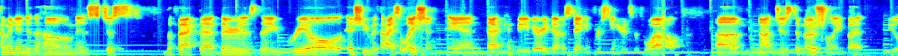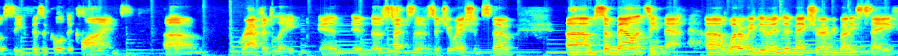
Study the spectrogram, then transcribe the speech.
coming into the home is just the fact that there is the real issue with isolation and that can be very devastating for seniors as well. Um, not just emotionally but you'll see physical declines um, rapidly in in those types of situations. So um, so balancing that, uh, what are we doing to make sure everybody's safe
